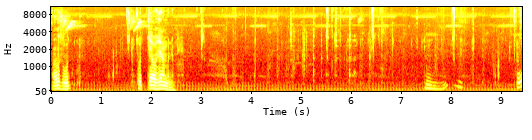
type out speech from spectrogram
เอาสูตรสดเจียวใช่ไหมมันอืมโอ้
